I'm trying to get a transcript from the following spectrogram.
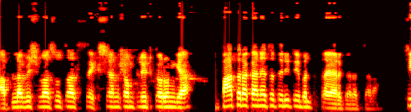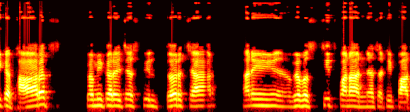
आपला विश्वासूचा सेक्शन कंप्लीट करून घ्या. पाच रकान्याचं तरी टेबल तयार करत चला. ठीक आहे फारच कमी करायचे असतील तर चार आणि व्यवस्थितपणा आणण्यासाठी पाच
